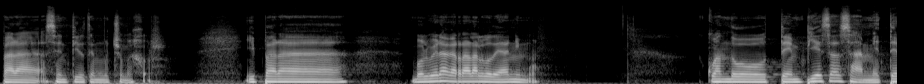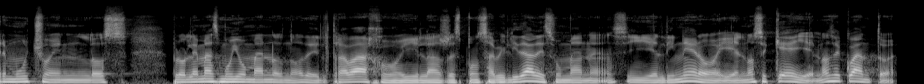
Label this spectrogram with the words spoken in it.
para sentirte mucho mejor y para volver a agarrar algo de ánimo cuando te empiezas a meter mucho en los problemas muy humanos, ¿no? Del trabajo y las responsabilidades humanas y el dinero y el no sé qué y el no sé cuánto.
